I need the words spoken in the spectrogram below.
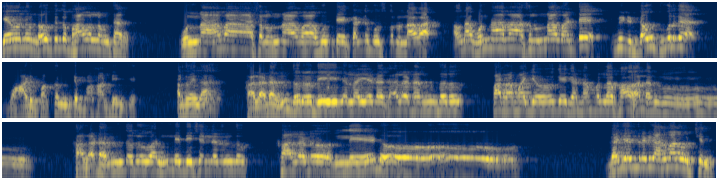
కేవలం లౌకిక భావంలో ఉంటారు. ఉన్నావా అసలు ఉన్నావా ఉంటే కళ్ళు మూసుకొని ఉన్నావా? అవునా ఉన్నావా అసలు ఉన్నావా అంటే వీడు డౌట్ఫుల్గా వాడి పక్కన ఉంటే మహా డేంజర్. అర్థమైందా? కలడందరు దీనిల ఎడ కలడందరు పరమయోగి గణముల ఫలం కలడందరు అన్ని దిశలందు కలడో లేడో. గజేంద్రుడికి అనుమానం వచ్చింది.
